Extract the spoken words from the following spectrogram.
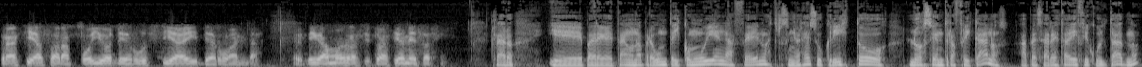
gracias al apoyo de Rusia y de Ruanda. Eh, digamos, la situación es así. Claro, eh, Padre Gaetán, una pregunta. ¿Y cómo viven la fe de nuestro Señor Jesucristo los centroafricanos, a pesar de esta dificultad, no?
